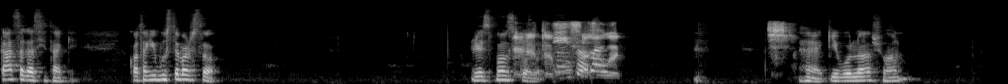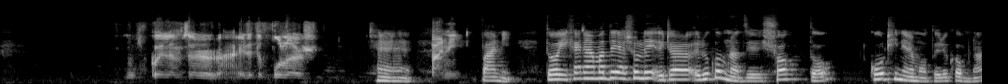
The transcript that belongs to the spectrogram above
কাছাকাছি থাকে। কথা কি বুঝতে পারছ? রেসপন্স করো। হ্যাঁ কি বললা সোহান? কইলাম স্যার এটা তো পোলার হ্যাঁ হ্যাঁ। পানি। পানি। তো এখানে আমাদের আসলে এটা এরকম না যে শক্ত কঠিনের মতো এরকম না।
